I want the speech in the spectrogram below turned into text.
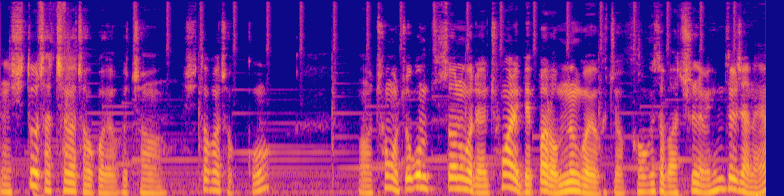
음, 시도 자체가 적어요. 그쵸? 시도가 적고 어, 총을 조금 쏘는 거래요. 총알이 몇 발 없는 거예요. 그죠? 거기서 맞추려면 힘들잖아요.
